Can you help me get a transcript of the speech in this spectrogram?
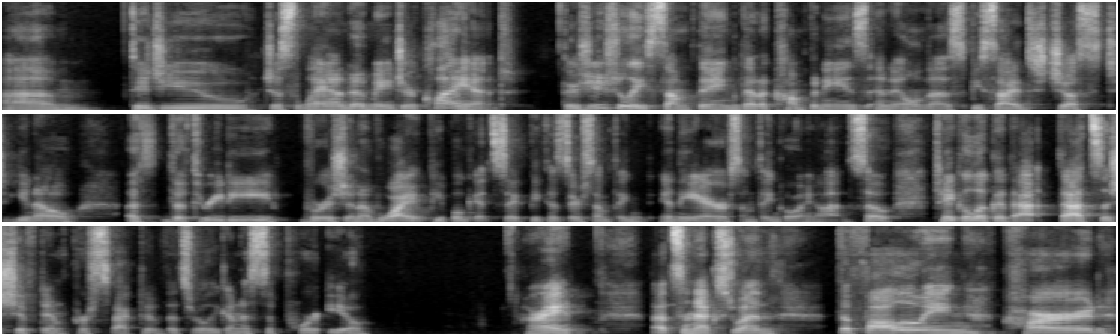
Um, did you just land a major client? There's usually something that accompanies an illness besides just, you know, a, the 3D version of why people get sick because there's something in the air, or something going on. So take a look at that. That's a shift in perspective that's really going to support you. All right, that's the next one. The following card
